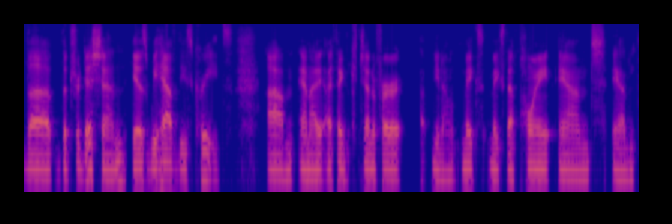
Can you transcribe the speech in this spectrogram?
The the tradition is we have these creeds. Um, and I, I think jennifer uh, you know makes makes that point and and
